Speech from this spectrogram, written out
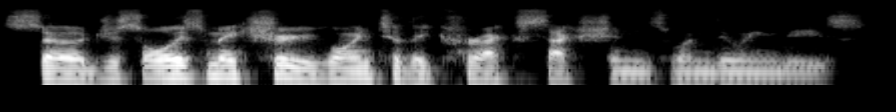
So just always make sure you're going to the correct sections when doing these.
